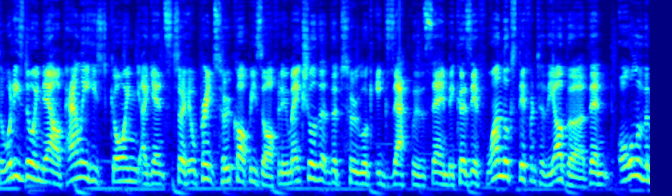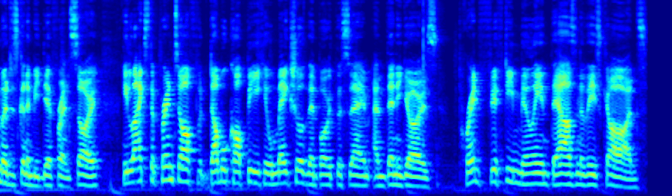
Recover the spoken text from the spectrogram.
So what he's doing now, apparently he's going against, so he'll print two copies off and he'll make sure that the two look exactly the same because if one looks different to the other, then all of them are just going to be different. So he likes to print off double copy, he'll make sure they're both the same, and then he goes, print 50 million thousand of these cards.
